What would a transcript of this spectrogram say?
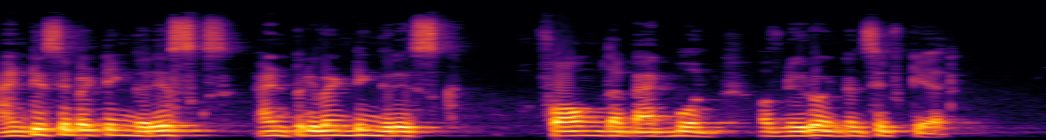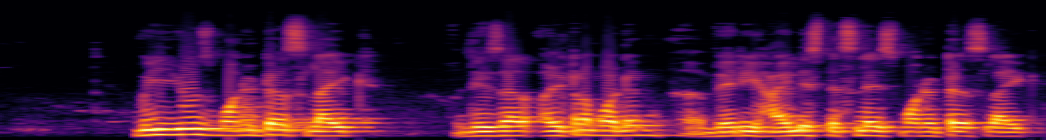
anticipating risks and preventing risk form the backbone of neurointensive care. We use monitors like these are ultra modern, uh, very highly specialized monitors like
